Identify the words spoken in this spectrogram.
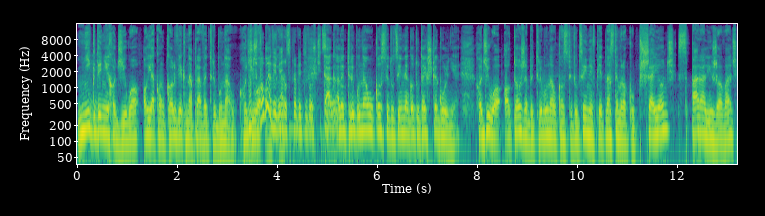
nigdy nie chodziło o jakąkolwiek naprawę Trybunału. Chodziło Znaczy w ogóle wymiaru sprawiedliwości tak, całego. ale Trybunału Konstytucyjnego tutaj szczególnie. Chodziło o to, żeby Trybunał Konstytucyjny w 15 roku przejąć, sparaliżować,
